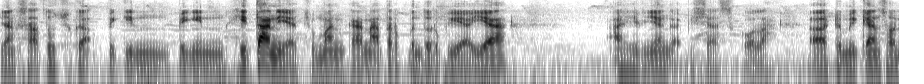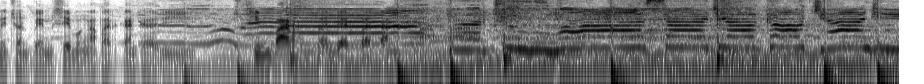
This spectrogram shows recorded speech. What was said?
Yang satu juga bikin pingin hitan ya cuman karena terbentur biaya akhirnya nggak bisa sekolah. Eh, demikian Sony John BMC mengabarkan dari Simpar Bandar Batang Selamat Percuma saja kau janji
